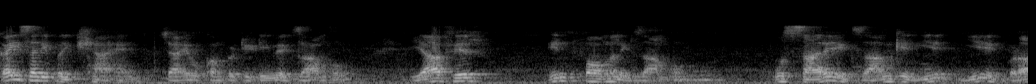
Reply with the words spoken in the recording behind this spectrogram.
कई सारी परीक्षाएँ हैं, चाहे वो कॉम्पिटिटिव एग्ज़ाम हो या फिर इनफॉर्मल एग्ज़ाम हो, वो सारे एग्ज़ाम के लिए ये एक बड़ा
